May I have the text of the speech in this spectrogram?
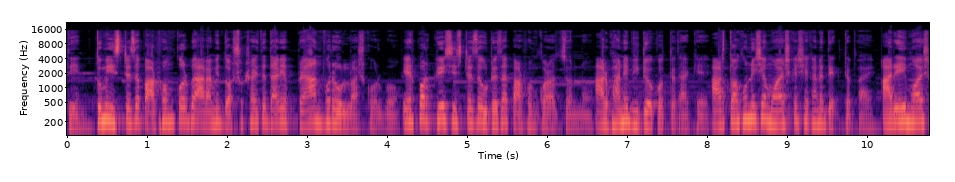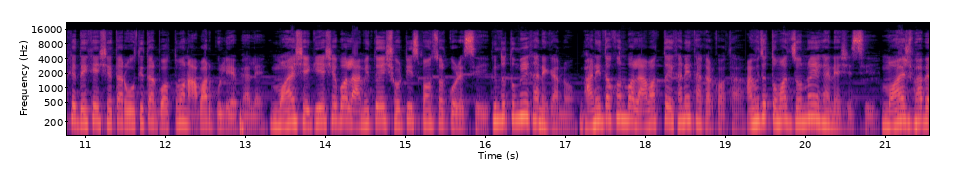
দিন। তুমি স্টেজে পারফর্ম করবে আর আমি দর্শক সারিতে দাঁড়িয়ে প্রাণ ভরে উল্লাস করব। এরপর ক্রিস স্টেজে উঠে যায় পারফর্ম করার জন্য। আর ভানি ভিডিও করতে থাকে। আর তখনই সে মহেশকে সেখানে দেখতে পায়। আর এই মহেশকে দেখে সে তার অতীত আর বর্তমান আবার গুলিয়ে ফেলে। মহেশ এগিয়ে এসে বলে, আমি তো এই শোটি স্পন্সর করেছি। কিন্তু তুমি এখানে কেন? ভানি তখন বলে, আমার তো এখানেই থাকার কথা। আমি তো তোমার জন্যই এখানে এসেছি। মহেশ ভাবে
